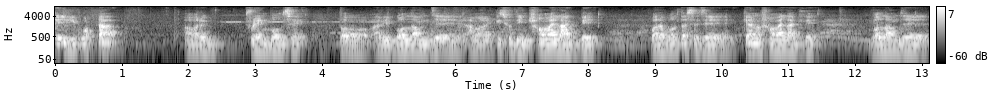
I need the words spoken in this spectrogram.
এই রিপোর্টটা আমার ফ্রেন্ড বলছে, তো আমি বললাম যে আমার কিছুদিন সময় লাগবে। পরে বলতেছে যে, কেন সময় লাগবে? বললাম যে,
